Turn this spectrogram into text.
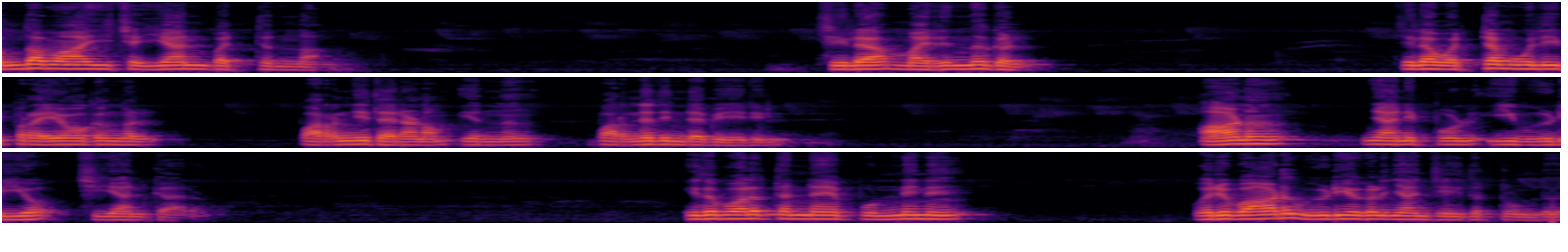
സ്വന്തമായി ചെയ്യാൻ പറ്റുന്ന ചില മരുന്നുകൾ ചില ഒറ്റമൂലി പ്രയോഗങ്ങൾ പറഞ്ഞു തരണം എന്ന് പറഞ്ഞതിന്റെ പേരിൽ ആണ് ഞാനിപ്പോൾ ഈ വീഡിയോ ചെയ്യാൻ കാരണം. ഇതുപോലെ തന്നെ പുണ്ണിന് ഒരുപാട് വീഡിയോകൾ ഞാൻ ചെയ്തിട്ടുണ്ട്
